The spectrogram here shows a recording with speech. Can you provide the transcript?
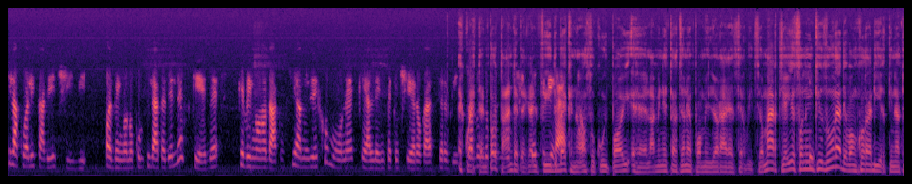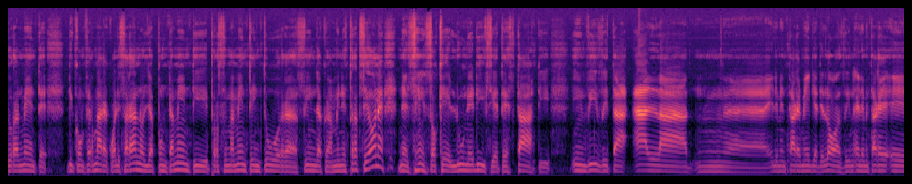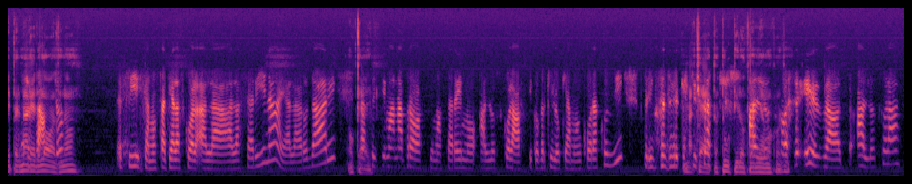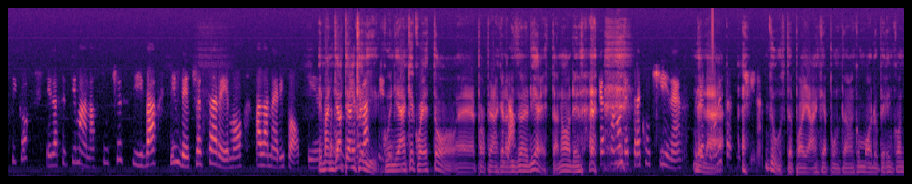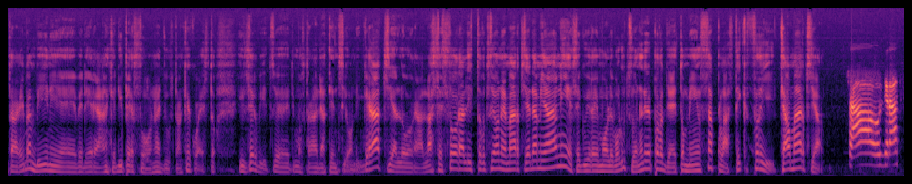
la qualità dei cibi. Poi vengono compilate delle schede che vengono date sia a noi del comune che all'ente che ci eroga il servizio. E questo è importante perché è il feedback no, su cui poi eh, l'amministrazione può migliorare il servizio. Marzia, io sono in chiusura, devo ancora dirti naturalmente di confermare quali saranno gli appuntamenti prossimamente in tour eh, sindaco e amministrazione, nel senso che lunedì siete stati in visita alla mh, mm, eh, elementare media dell'Osi, elementare e primaria esatto. dell'Osi, no? Sì, siamo stati alla scuola alla, alla Sarina e alla Rodari. Okay. La settimana prossima saremo allo scolastico perché lo chiamo ancora così, prima perché Ma certo, tutti lo chiamiamo allo, così. Esatto, allo scolastico e la settimana successiva invece saremo alla Mary Poppins. E mangiate anche lì, quindi anche questo è proprio anche la esatto. visione diretta, no? Del... Perché sono le tre cucine. Della... Giusto, poi anche appunto anche un modo per incontrare i bambini e vedere anche di persona, giusto anche questo, il servizio e dimostrare attenzioni. Grazie allora all'assessore all'istruzione Marzia Damiani e seguiremo l'evoluzione del progetto Mensa Plastic Free. Ciao Marzia. Ciao, grazie.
